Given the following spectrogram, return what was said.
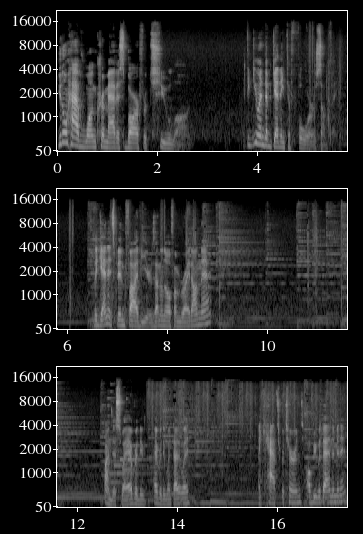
You don't have one Chromatus bar for too long. I think you end up getting to four or something. But again, it's been five years. I don't know if I'm right on that. Fine this way. I really, I really went that way. My cat's returned. I'll be with that in a minute.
